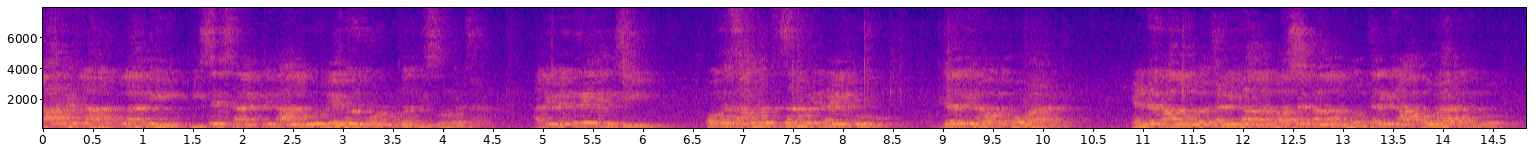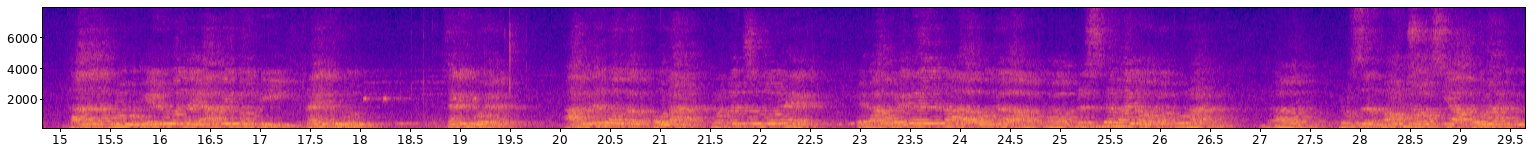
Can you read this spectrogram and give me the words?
కార్మికుల హక్కులన్నీ తీసేయడానికి నాలుగు లేబర్ కోడ్ కూడా తీసుకొని వచ్చారు. అది వ్యతిరేకించి ఒక సంవత్సరం కింద ఎక్కువ జరిగిన ఒక పోరాటం. ఎండాకాలంలో చలికాలం వర్షకాలంలో జరిగిన ఆ పోరాటంలో దాదాపు ఏడు వందల యాభై మంది రైతులు చనిపోయారు. ఆ విధంగా ఒక పోరాటం. ప్రపంచంలోనే ఆ, పెద్ద ఒక ప్రసిద్ధమైన ఒక పోరాటం. ప్రొఫెసర్ నౌన్ చౌస్కి ఆ పోరాటం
